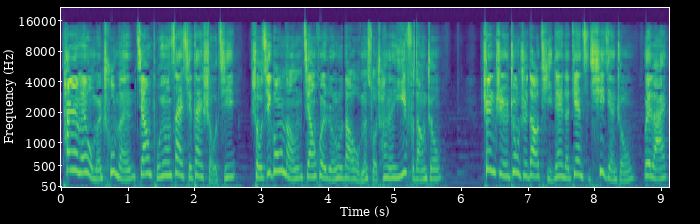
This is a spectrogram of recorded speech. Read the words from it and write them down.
他认为，我们出门将不用再携带手机，手机功能将会融入到我们所穿的衣服当中。甚至种植到体内的电子器件中，未来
